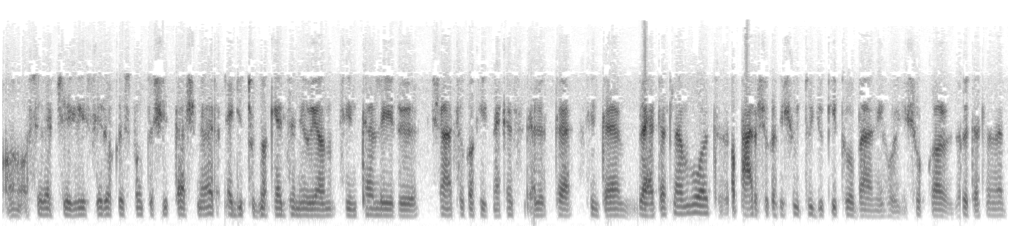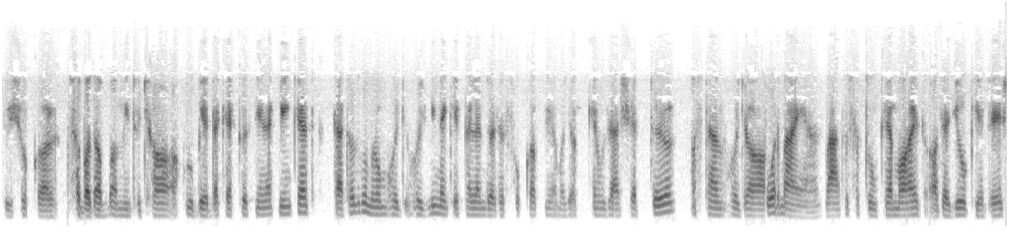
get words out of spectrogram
a, a szövetség részéről a központosítás, mert együtt tudnak edzeni olyan szinten lévő srácok, akiknek ez előtte szinte lehetetlen volt. A párosokat is úgy tudjuk kipróbálni, hogy sokkal kötetlenebb és sokkal szabadabban, mint hogyha a klub érdekek kötnének minket. Tehát azt gondolom, hogy, hogy mindenképpen lendületet fog kapni a magyar kenuzás ettől. Aztán, hogy a formáján változhatunk-e majd, az egy jó kérdés,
